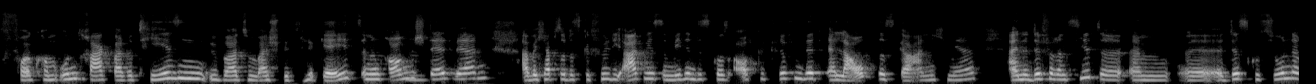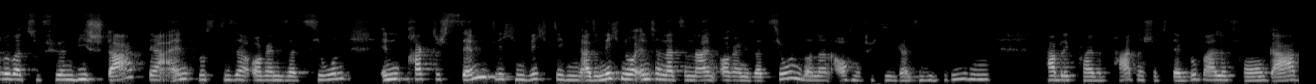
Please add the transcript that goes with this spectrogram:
vollkommen untragbare Thesen über zum Beispiel Bill Gates in den Raum mhm. gestellt werden. Aber ich habe so das Gefühl, die Art, wie es im Mediendiskurs aufgegriffen wird, erlaubt es gar nicht mehr, eine differenzierte ähm, äh, Diskussion darüber zu führen, wie stark der Einfluss dieser Organisation in praktisch sämtlichen wichtigen, also nicht nur internationalen Organisationen, sondern auch natürlich diese ganzen Hybriden, Public-Private Partnerships, der globale Fonds, gab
